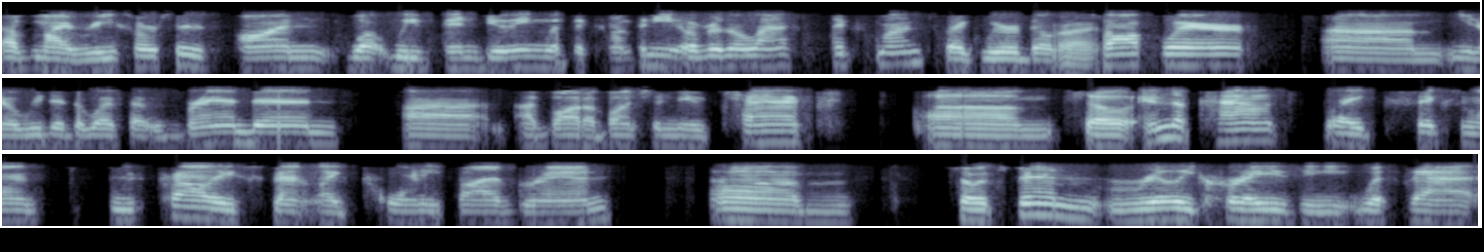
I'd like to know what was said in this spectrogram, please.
of my resources on what we've been doing with the company over the last six months. Like we were building Right. software. Um, you know, we did the website with Brandon. Uh, I bought a bunch of new tech. Um, so in the past like six months, we've probably spent like twenty five grand. Um, so it's been really crazy with that.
